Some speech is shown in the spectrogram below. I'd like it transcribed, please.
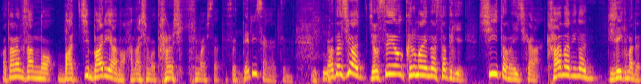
渡辺さんのバッチバリアの話も楽しく聞きましたって。それテリーさんが言ってるの。私は女性を車に乗せた時シートの位置からカーナビの履歴まで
